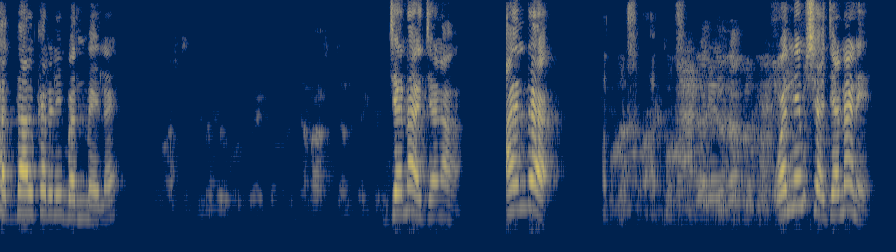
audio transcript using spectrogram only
ಹದಿನಾಲ್ಕರಲ್ಲಿ ಬಂದ ಮೇಲೆ ಜನ ಜನ ಅಂದ್ರ ಒಂದ್ ನಿಮಿಷ ಜನನೇ.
